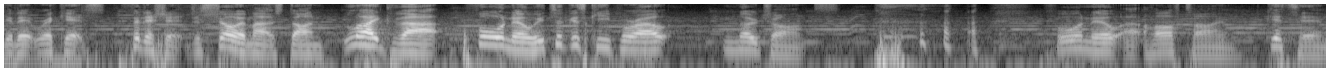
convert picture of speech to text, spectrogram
Get it, Ricketts. Finish it. Just show him how it's done. Like that. 4 0. He took his keeper out. No chance. 4 0 at half time. Get in.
